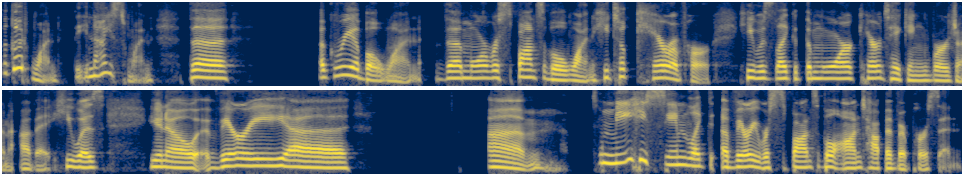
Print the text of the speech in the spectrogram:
the good one, the nice one, the agreeable one, the more responsible one. He took care of her. He was like the more caretaking version of it. He was, you know, very uh um, to me, he seemed like a very responsible, on top of a person.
